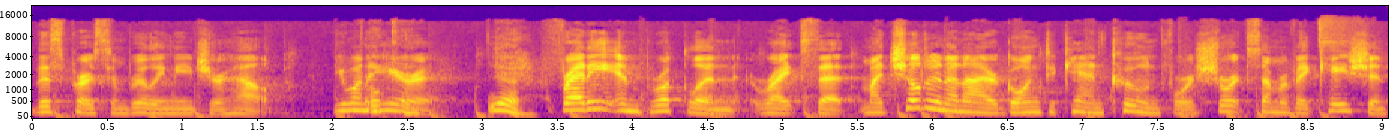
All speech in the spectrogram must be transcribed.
this person really needs your help. You want to hear it? Yeah. Freddie in Brooklyn writes that my children and I are going to Cancun for a short summer vacation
